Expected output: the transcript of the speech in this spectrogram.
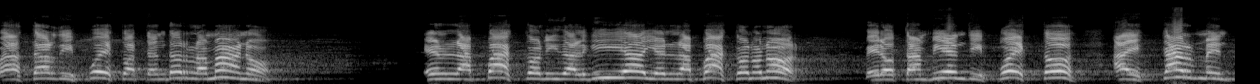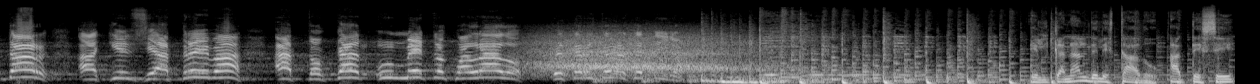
Va a estar dispuesto a tender la mano en la paz con hidalguía y en la paz con honor pero también dispuestos a escarmentar a quien se atreva a tocar un metro cuadrado del territorio argentino. El canal del Estado, ATC,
